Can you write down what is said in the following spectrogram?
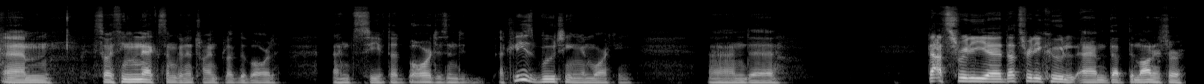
um, so I think next I'm going to try and plug the board and see if that board is indeed at least booting and working. And uh, that's really uh, that's really cool. Um, that the monitor,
